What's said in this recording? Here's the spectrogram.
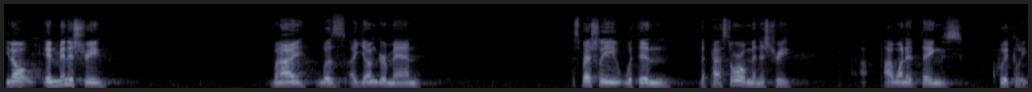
You know, in ministry, when I was a younger man, especially within the pastoral ministry, I wanted things quickly.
